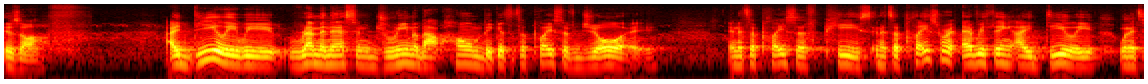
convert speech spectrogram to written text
is off. Ideally, we reminisce and dream about home because it's a place of joy and it's a place of peace and it's a place where everything, ideally, when it's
